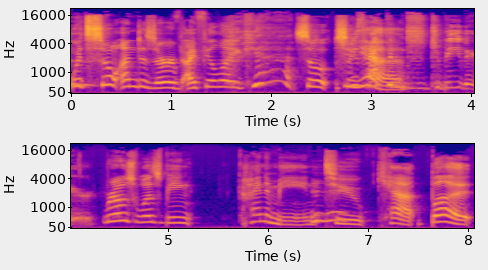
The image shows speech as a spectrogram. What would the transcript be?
no. It's so undeserved. I feel like yeah. so so yeah. happened to be there. Rose was being kind of mean Mm-hmm. to Kat, but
